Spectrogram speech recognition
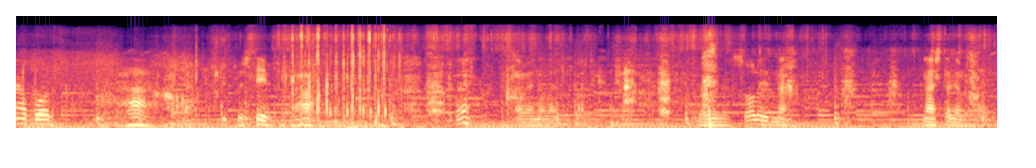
Aport. Bravo. Pusti, bravo. E, Samo jedna lepa patka. Dolina solidna. Nastavljamo dalje.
